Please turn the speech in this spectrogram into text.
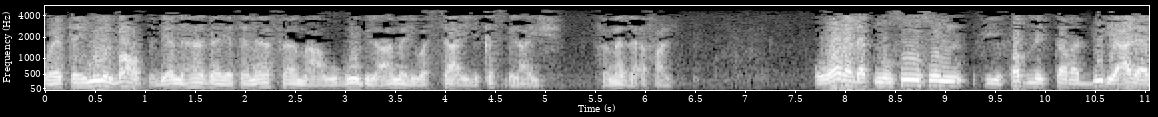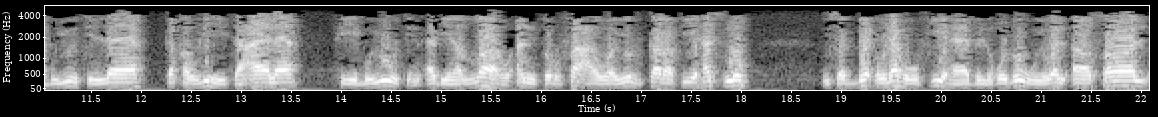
ويتهمون البعض بأن هذا يتنافى مع وجوب العمل والسعي لكسب العيش. فماذا أفعل؟ وردت نصوص في فضل التردد على بيوت الله كقوله تعالى في بيوت أذن الله أن ترفع ويذكر فيها اسمه يسبح له فيها بالغدو والآصال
